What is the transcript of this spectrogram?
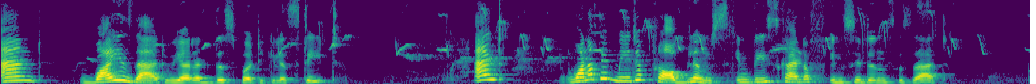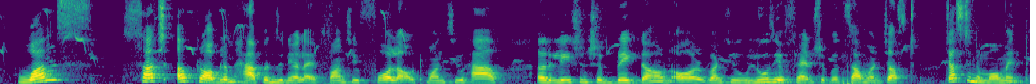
and why is that we are at this particular state. And one of the major problems in these kind of incidents is that once such a problem happens in your life once you fall out once you have a relationship breakdown or once you lose your friendship with someone just just in a moment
